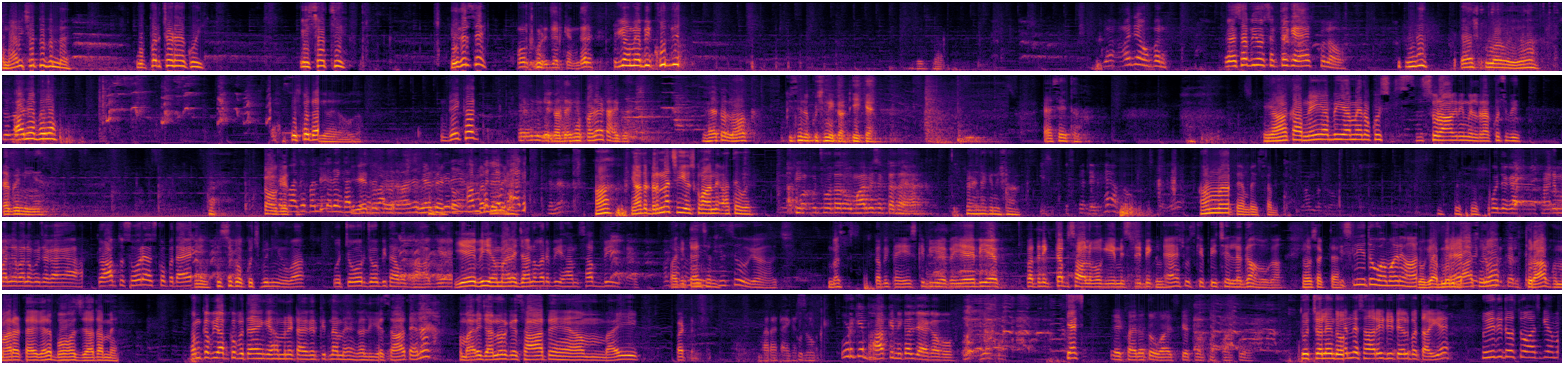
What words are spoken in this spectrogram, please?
हमारी छत पे बंदा है। ऊपर चढ़ा है कोई। इस छत से। इधर से। और थोड़ी देर के अंदर क्योंकि हमें अभी खुद भी या आ जाए ऊपर। ऐसा भी हो सकता है कि ऐश खुला हो। तुमने ऐश खुला हो यार आ जाए भैया। इसको होगा। देखा। नहीं देखा देखे पड़ा टाइगर है तो लॉक किसी ने कुछ नहीं कहा ठीक है। ऐसे ही था। यहाँ का नहीं अभी हमें तो कुछ सुराग नहीं मिल रहा कुछ भी अभी नहीं है। हो देखो हम के हाँ यहाँ तो डरना चाहिए उसको आने आते हुए। कुछ होता तो मार भी सकता था यार। डरने के निशान। हम आते हैं भाई सब। को जगाया सारे मल्ले वालों को जगाया तो आप तो सो रहे हैं उसको पता है। किसी को कुछ भी नहीं हुआ। वो चोर जो भी था वो भाग गया। ये भी हमारे जानवर भी हम सब भी। बाकी टेंशन कैसे हो गया आज? बस कभी नहीं इसकी भी है भाई, ये भी है। पता नहीं कब सॉल्व होगी ये मिस्ट्री भी। ऐश उसके पीछे लगा होगा। हो सकता है। इसलिए तो वो हमारे हाथ हो गया अब मेरी बात सुनो तुराब हमारा टाइगर है बहुत ज़्यादा महँगा हम कभी आपको बताएँगे हमने टाइगर कितना महँगा लिया। साथ है ना? हमारे जानवर के साथ हैं हम भाई। बट हमारा टाइगर उड़ के भाग के निकल जाएगा वो। कैसे? एक फ़ायदा तो हुआ इसके तो चले चलें दो। सारी डिटेल बताई है। तो ये थी दोस्तों आज के हम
